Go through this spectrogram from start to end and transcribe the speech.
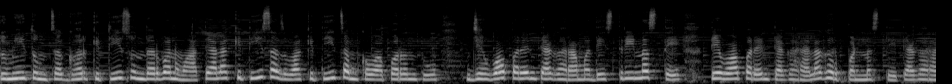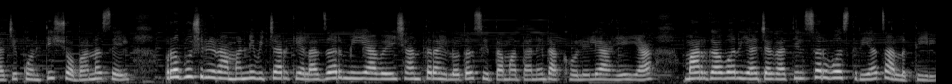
तुम्ही तुमचं घर कितीही सुंदर बनवा त्याला कितीही सजवा कितीही चमकवा परंतु जेव्हापर्यंत त्या घरामध्ये स्त्री नसते तेव्हापर्यंत त्या घराला घरपण नसते. त्या घराची कोणतीच शोभा नसेल. प्रभू श्रीरामांनी विचार केला जर मी यावेळी शांत राहिलो तर सीतामाताने दाखवलेले आहे या मार्गावर या जगातील सर्व स्त्रिया चालतील.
